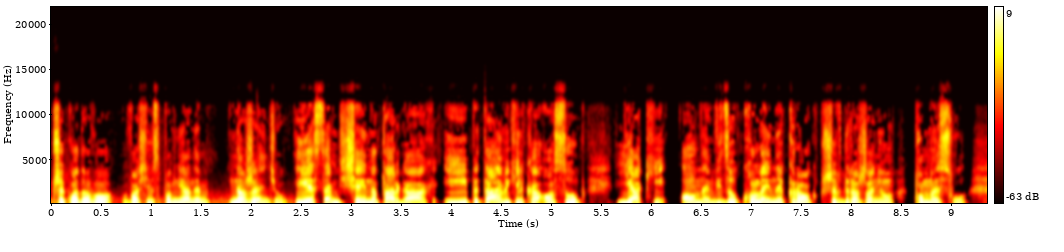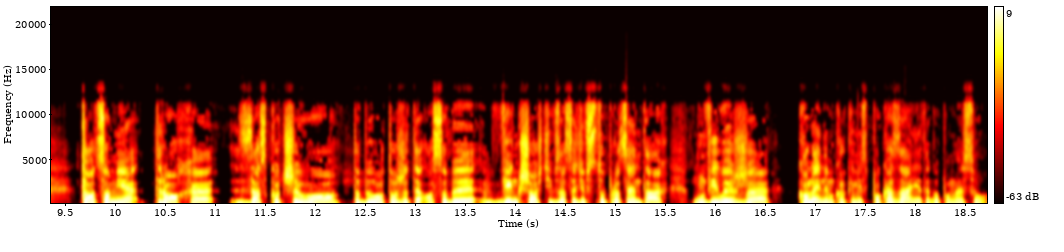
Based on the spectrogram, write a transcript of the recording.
przykładowo właśnie wspomnianym narzędziu. Jestem dzisiaj na targach i pytałem kilka osób, jaki one widzą kolejny krok przy wdrażaniu pomysłu. To, co mnie trochę zaskoczyło, to było to, że te osoby w większości, w zasadzie w 100% mówiły, że kolejnym krokiem jest pokazanie tego pomysłu.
